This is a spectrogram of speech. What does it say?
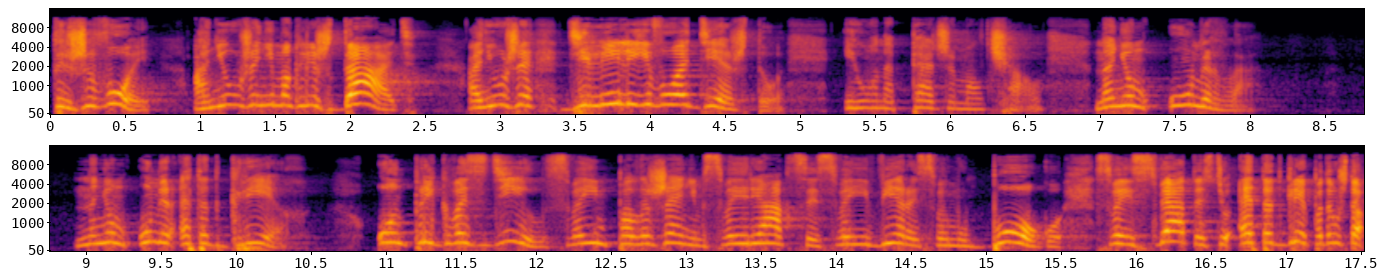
ты живой. Они уже не могли ждать, они уже делили его одежду. И он опять же молчал. На нем умерло, на нем умер этот грех. Он пригвоздил своим положением, своей реакцией, своей верой, своему Богу, своей святостью этот грех, потому что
